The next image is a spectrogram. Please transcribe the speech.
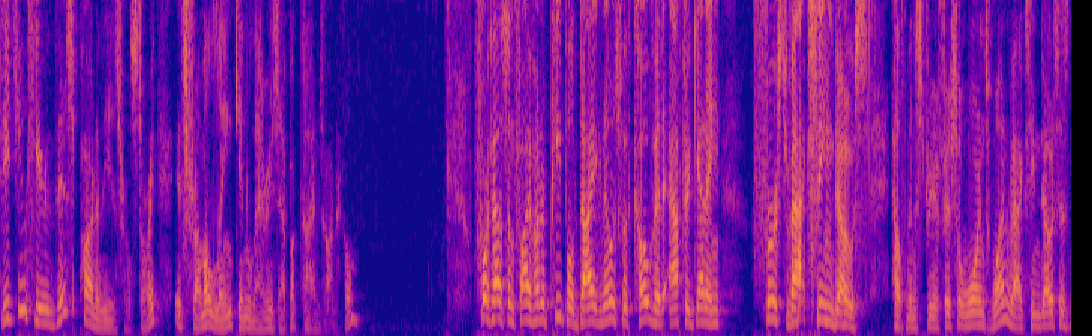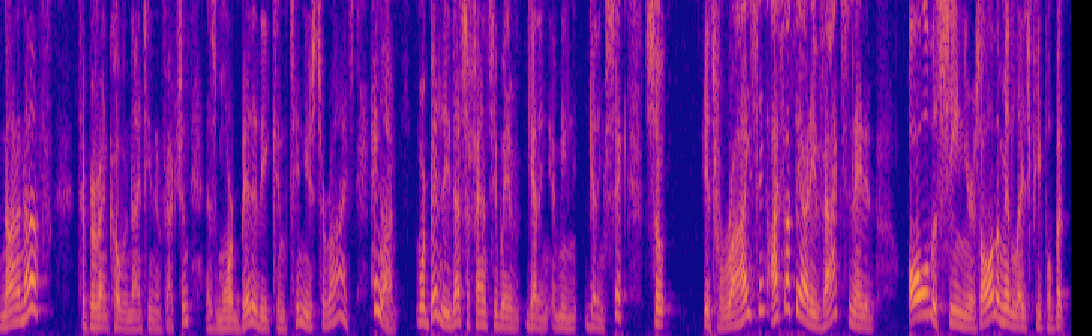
did you hear this part of the Israel story? It's from a link in Larry's Epoch Times article. 4,500 people diagnosed with COVID after getting first vaccine dose. Health Ministry official warns one vaccine dose is not enough to prevent COVID 19 infection as morbidity continues to rise. Hang on, morbidity, that's a fancy way of getting, I mean, getting sick. So it's rising? I thought they already vaccinated all the seniors, all the middle aged people, but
